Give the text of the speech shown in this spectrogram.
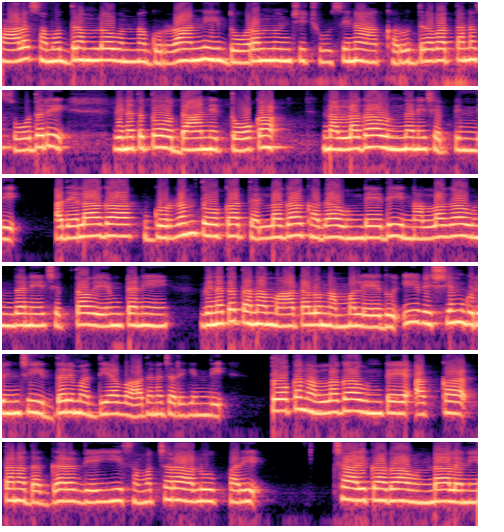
పాల సముద్రంలో ఉన్న గుర్రాన్ని దూరం నుంచి చూసిన కరుద్రవ తన సోదరి వినతతో దాన్ని తోక నల్లగా ఉందని చెప్పింది. అదెలాగా? గుర్రం తోక తెల్లగా కదా ఉండేది నల్లగా ఉందని చెప్తావేమిటని వినత తన మాటలు నమ్మలేదు. ఈ విషయం గురించి ఇద్దరి మధ్య వాదన జరిగింది. తోక నల్లగా ఉంటే అక్క తన దగ్గర వెయ్యి సంవత్సరాలు పరిచారికగా ఉండాలని.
